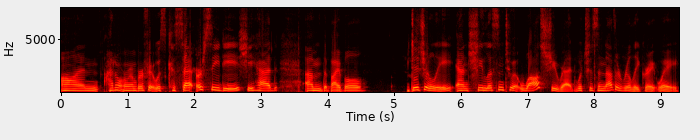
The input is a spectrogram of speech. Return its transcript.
on I don't remember if it was cassette or CD. She had um, the Bible digitally and she listened to it while she read which is another really great way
